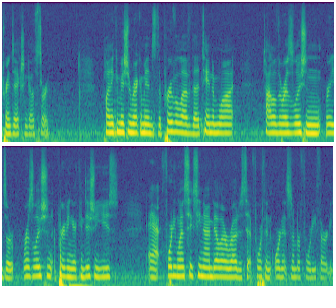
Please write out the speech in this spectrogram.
transaction goes through. Planning Commission recommends the approval of the tandem lot. Title of the resolution reads, "A resolution approving a conditional use at 4169 Bel Air Road is set forth in ordinance number 4030."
